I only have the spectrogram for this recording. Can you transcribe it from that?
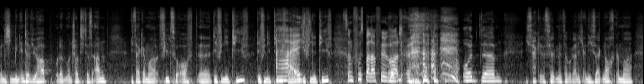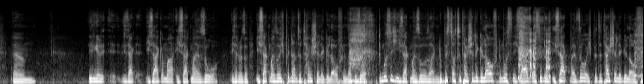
wenn ich irgendwie ein Interview habe oder man schaut sich das an, ich sage immer viel zu oft äh, definitiv, definitiv, Ah, ja, definitiv. so ein Fußballerfüllwort. Und ähm, ich sage, das fällt mir jetzt aber gar nicht an, ich sage noch immer, ähm, ich sage immer, ich sag mal so. Ich sag mal so, ich sag mal so, ich bin dann zur Tankstelle gelaufen. Dann sagt sie so, du musst nicht, ich sag mal so sagen, du bist doch zur Tankstelle gelaufen. Du musst nicht sagen, dass du, ich sag mal so, ich bin zur Tankstelle gelaufen.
